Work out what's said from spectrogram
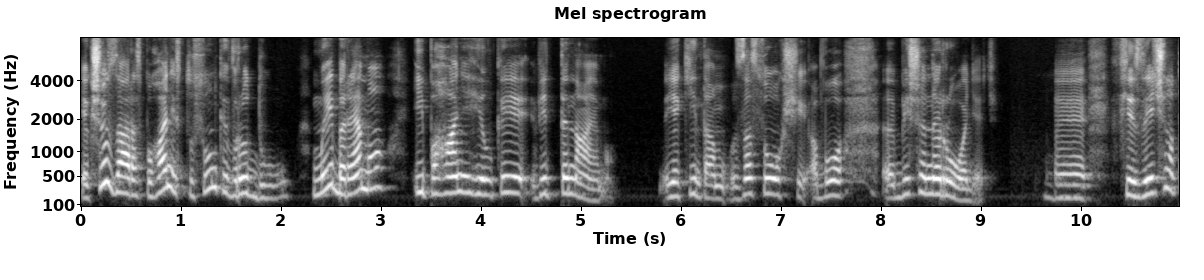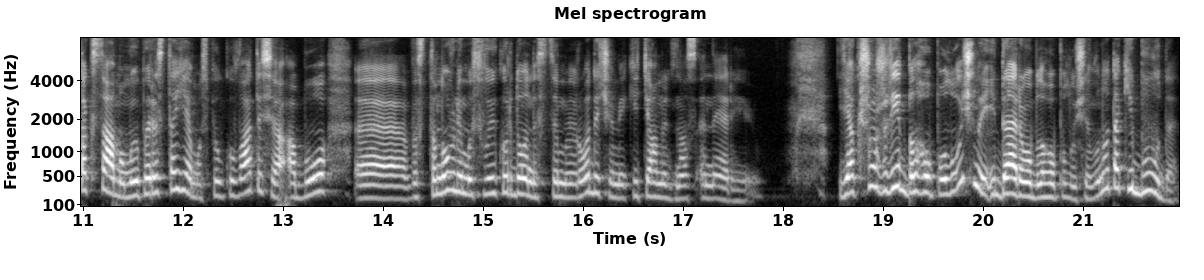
якщо зараз погані стосунки в роду, ми беремо і погані гілки відтинаємо, які там засохші або е, більше не родять. Е, Фізично так само ми перестаємо спілкуватися або е, встановлюємо свої кордони з цими родичами, які тягнуть з нас енергію. Якщо ж рід благополучний і дерево благополучне, воно так і буде.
